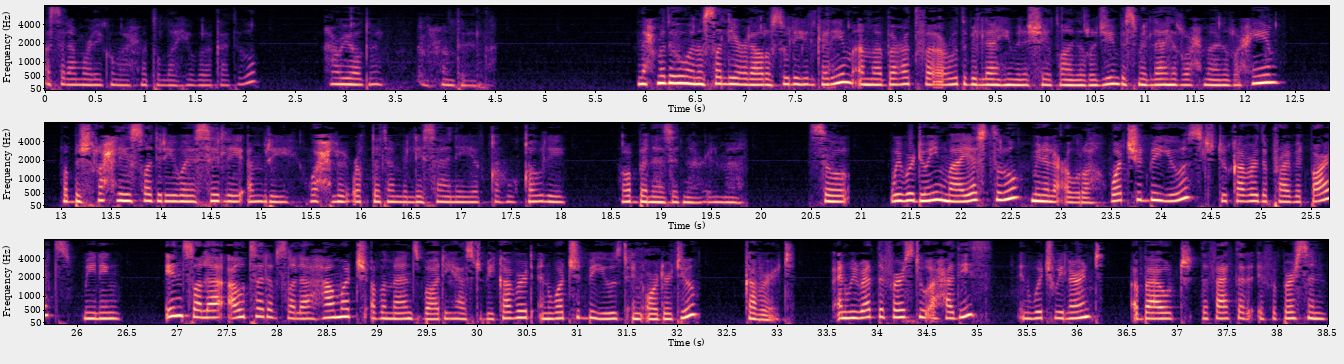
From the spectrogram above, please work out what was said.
Assalamu alaikum wa rahmatullahi wa barakatuh. How are you all doing? Alhamdulillah. نحمده ونصلي على رسوله الكريم أما بعد فأعوذ بالله من الشيطان الرجيم بسم الله الرحمن الرحيم رب اشرح لي صدري ويسر لي أمري واحلل عقدة من لساني يفقه قولي ربنا زدنا علما So we were doing ما يستر من العورة What should be used to cover the private parts meaning in salah, outside of salah, how much of a man's body has to be covered and what should be used in order to cover it. And we read the first two ahadith in which we learned about the fact that if a person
